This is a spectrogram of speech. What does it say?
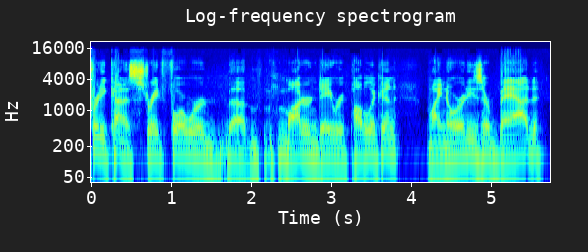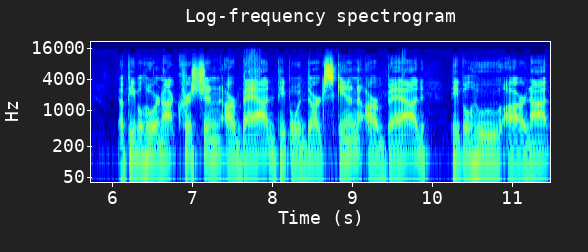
pretty kind of straightforward, uh, modern day Republican. Minorities are bad. Uh, people who are not Christian are bad. People with dark skin are bad. People who are not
